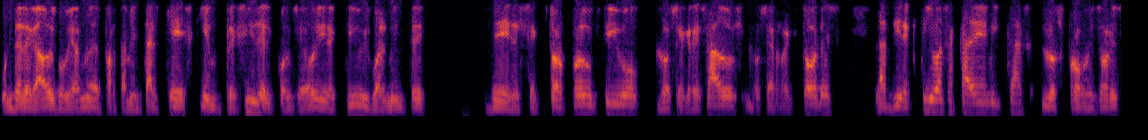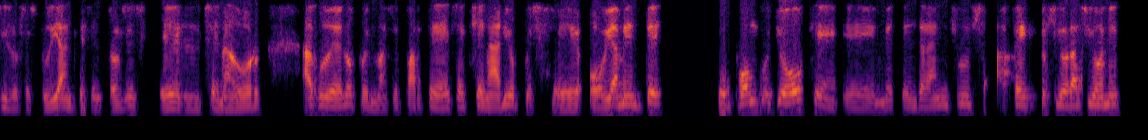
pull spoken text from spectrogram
un delegado del gobierno departamental que es quien preside el Consejo Directivo, igualmente del sector productivo, los egresados, los rectores las directivas académicas, los profesores y los estudiantes. Entonces, el senador Agudelo, pues no hace parte de ese escenario, pues eh, obviamente supongo yo que eh, me tendrán sus afectos y oraciones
